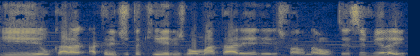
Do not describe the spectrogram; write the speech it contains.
E o cara acredita que eles vão matar ele e eles falam: Não, você se vira aí.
